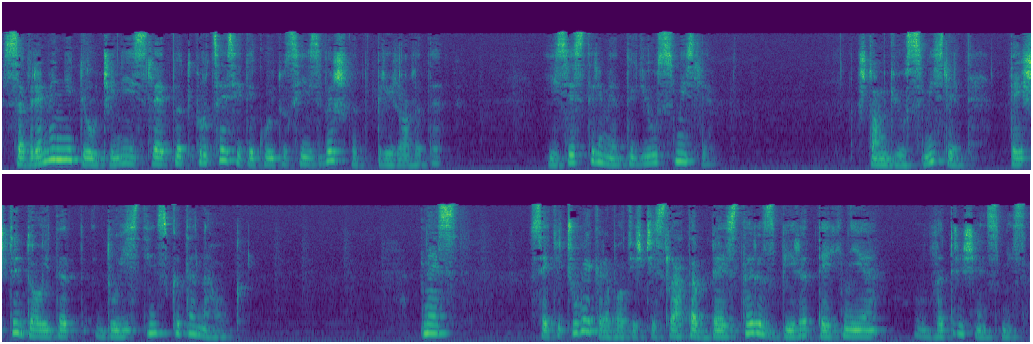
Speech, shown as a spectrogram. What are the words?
Съвременните учени изследват процесите, които се извършват в природата и се стремят да ги осмислят. Щом ги осмислят, те ще дойдат до истинската наука. Днес всеки човек работи с числата без да разбира техния вътрешен смисъл.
